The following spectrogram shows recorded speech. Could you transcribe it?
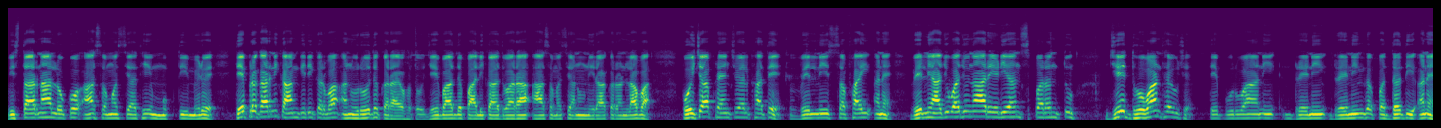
વિસ્તારના લોકો આ સમસ્યાથી મુક્તિ મેળવે તે પ્રકારની કામગીરી કરવા અનુરોધ કરાયો હતો. જે બાદ પાલિકા દ્વારા આ સમસ્યાનું નિરાકરણ લાવવા પોઈચા ફ્રેન્ચવેલ ખાતે વેલની સફાઈ અને વેલની આજુબાજુના રેડિયન્સ, પરંતુ જે ધોવાણ થયું છે તે પૂરવાની ડ્રેનિંગ ડ્રેનિંગ પદ્ધતિ અને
